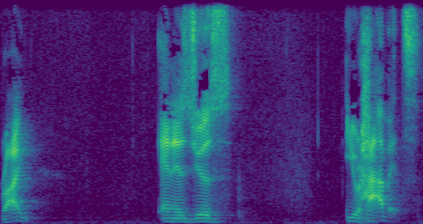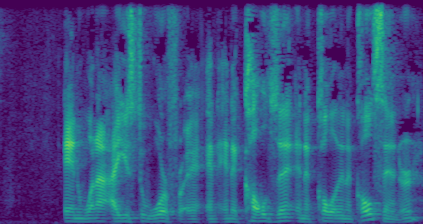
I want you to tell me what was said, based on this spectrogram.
Right? And it's just your habits. And when I, I used to work for in, in a call in a call in a call center,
